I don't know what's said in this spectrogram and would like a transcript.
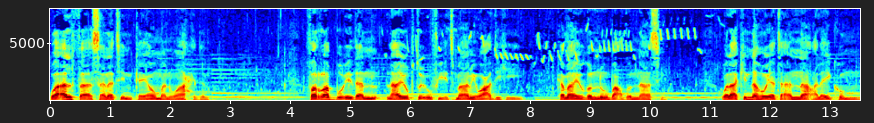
وألف سنة كيوما واحد. فالرب إذا لا يبطئ في إتمام وعده كما يظن بعض الناس ولكنه يتأنى عليكم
